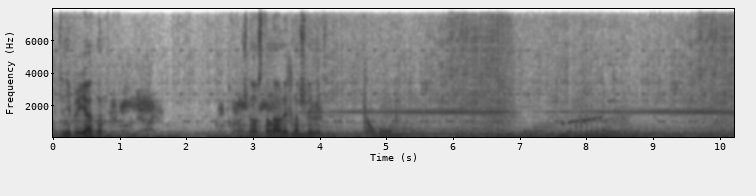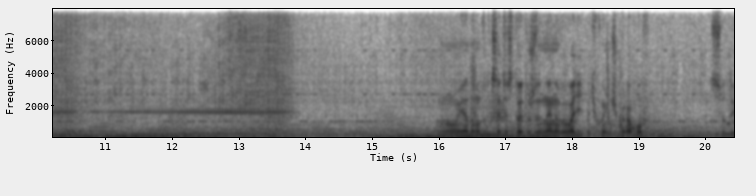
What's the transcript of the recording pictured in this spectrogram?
Это неприятно. Нужно восстанавливать наш лимит. Ну, я думаю, тут, кстати, стоит уже, наверное, выводить потихонечку рабов сюда.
